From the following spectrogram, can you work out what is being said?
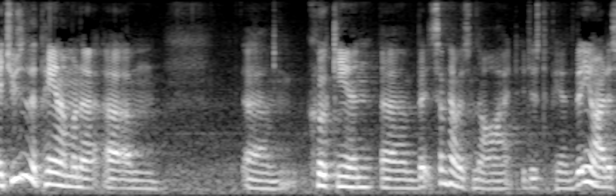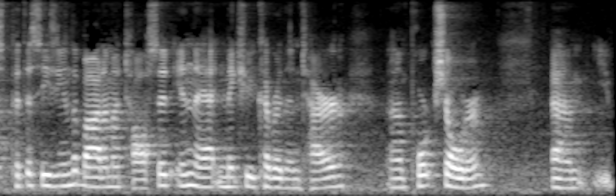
It's usually the pan I'm gonna um, um, cook in, um, but sometimes it's not. It just depends. But you know, I just put the seasoning in the bottom. I toss it in that, and make sure you cover the entire um, pork shoulder. Um, you,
